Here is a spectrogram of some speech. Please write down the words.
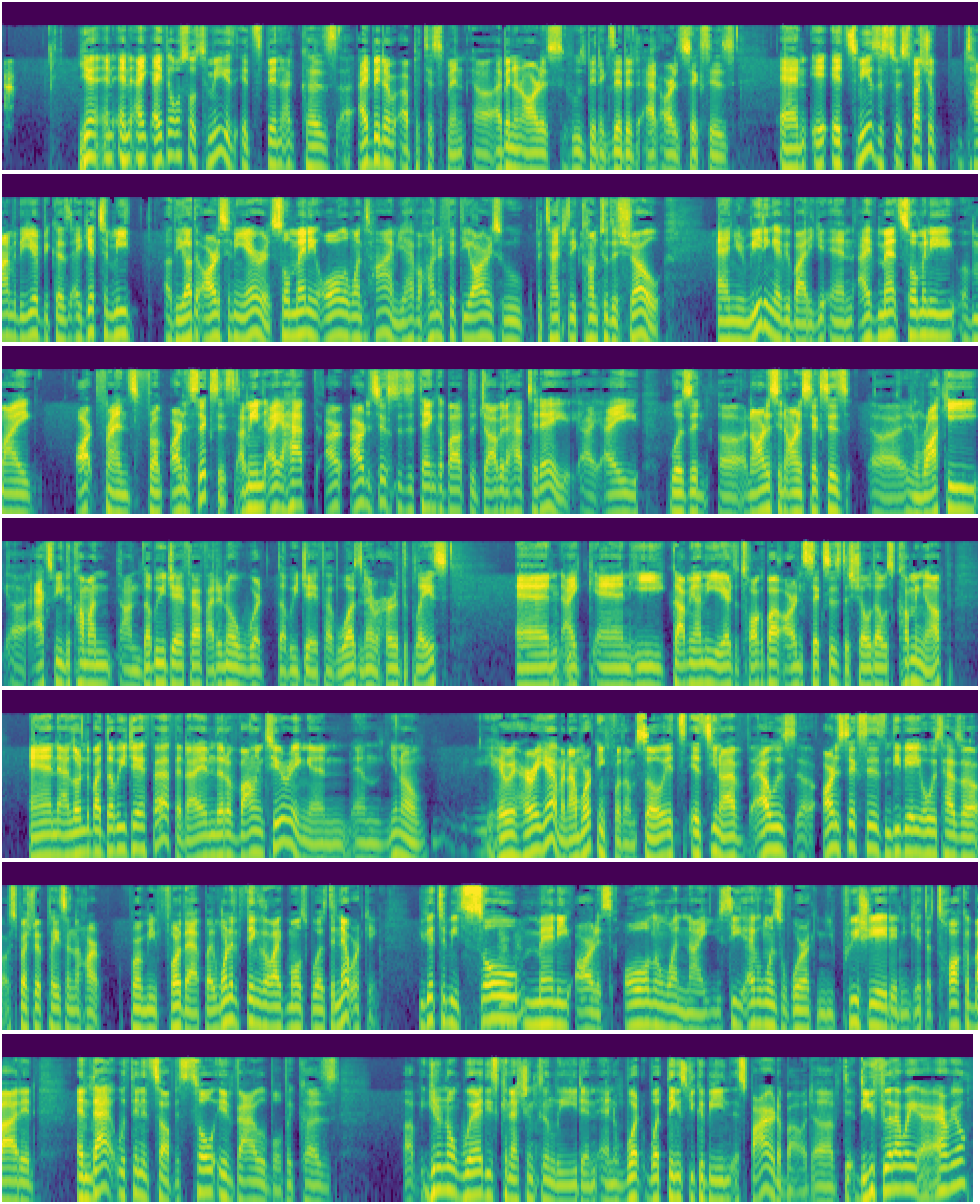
Yeah, and and I, I also to me it's been because I've been a, a participant. Uh, I've been an artist who's been exhibited at Art in Sixes, and it, to me it's a special time of the year because I get to meet uh, the other artists in the area. So many all at one time. You have 150 artists who potentially come to the show, and you're meeting everybody. And I've met so many of my art friends from Art in Sixes. I mean, I have Art, art in Sixes to think about the job that I have today. I, I was an, uh, an artist in Art in Sixes, uh, and Rocky, uh, asked me to come on, on WJFF. I didn't know what WJFF was, never heard of the place. And I, and he got me on the air to talk about Art in Sixes, the show that was coming up. And I learned about WJFF and I ended up volunteering and, and, you know, here, here I am and I'm working for them. So it's, it's, you know, I've, I was, uh, Art in Sixes and DVA always has a special place in the heart for me for that. But one of the things I like most was the networking. You get to meet so mm-hmm. many artists all in one night. You see everyone's work and you appreciate it and you get to talk about it. And that within itself is so invaluable because uh, you don't know where these connections can lead and, and what, what things you could be inspired about. Uh, do, do you feel that way, Ariel?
